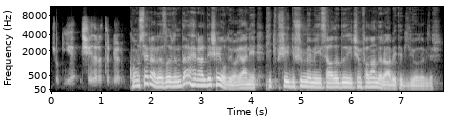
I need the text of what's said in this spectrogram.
çok iyi şeyler hatırlıyorum. Konser aralarında herhalde şey oluyor yani hiçbir şey düşünmemeyi sağladığı için falan da rağbet ediliyor olabilir.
